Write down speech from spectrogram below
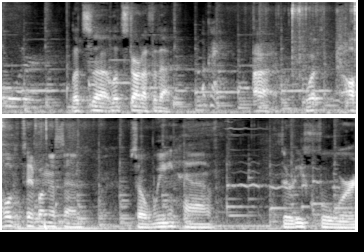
Or Let's uh, let's start off with that. okay, All right, what? I'll hold the tape on this end. So we have 34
